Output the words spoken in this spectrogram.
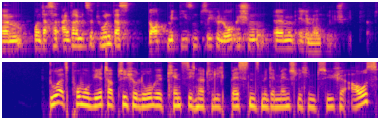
Ähm, und das hat einfach damit zu tun, dass dort mit diesen psychologischen ähm, Elementen gespielt wird. Du als promovierter Psychologe kennst dich natürlich bestens mit der menschlichen Psyche aus.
